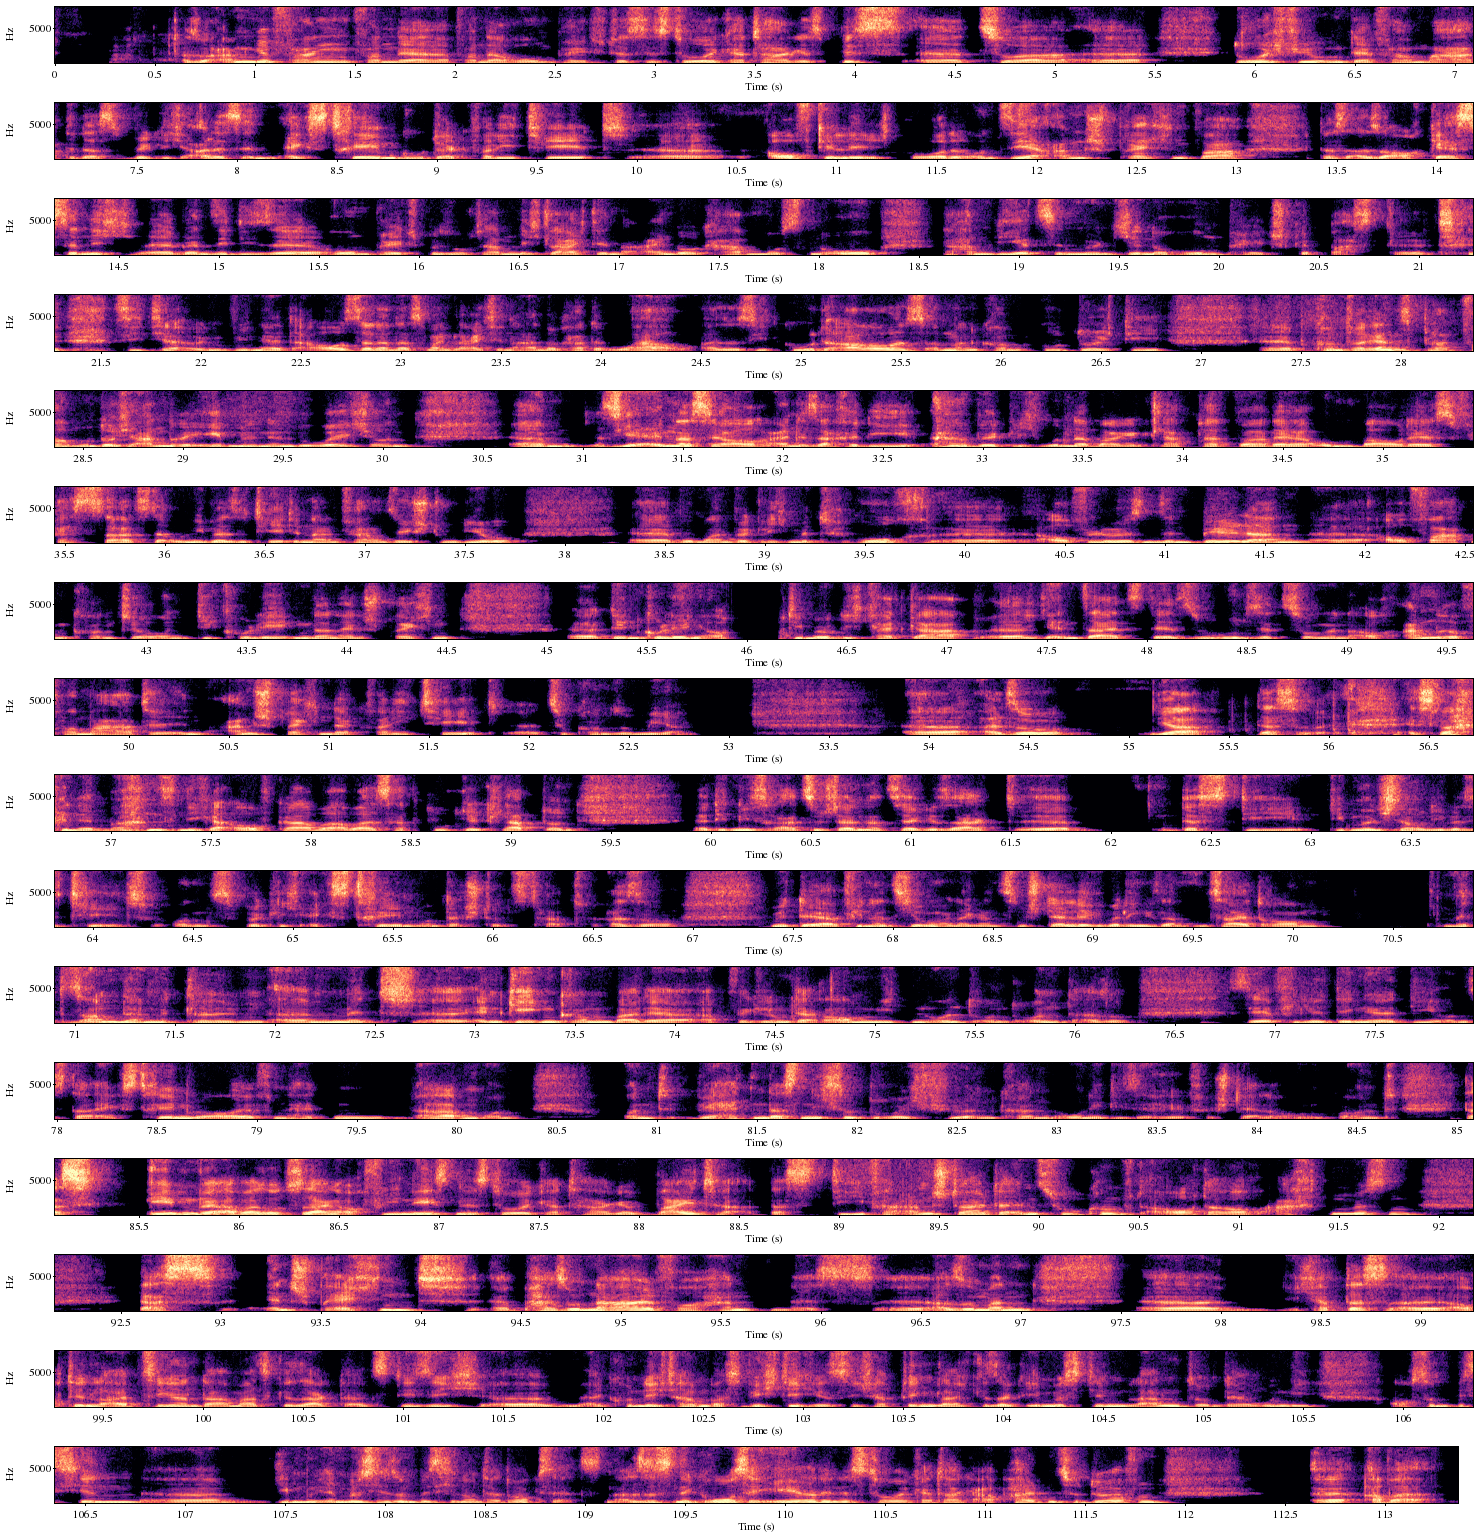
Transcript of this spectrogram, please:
also angefangen von der, von der Homepage des Historikertages bis äh, zur äh, Durchführung der Formate, dass wirklich alles in extrem guter Qualität äh, aufgelegt wurde und sehr ansprechend war, dass also auch Gäste nicht, äh, wenn sie diese Homepage besucht haben, nicht gleich den Eindruck haben mussten, oh, da haben die jetzt in München eine Homepage gebastelt. sieht ja irgendwie nett aus, sondern dass man gleich den Eindruck hatte, wow, also es sieht gut aus und man kommt gut durch die äh, Konferenzplattform und durch andere Ebenen hindurch und ähm, Sie erinnern das ja auch, eine Sache, die wirklich wunderbar geklappt hat, war der Umbau des Festsaals der Universität in ein Fernsehstudio, äh, wo man wirklich mit hochauflösenden äh, Bildern äh, aufwarten konnte und die Kollegen dann entsprechend äh, den Kollegen auch die Möglichkeit gab, äh, jenseits der Zoom-Sitzungen auch andere Formate in ansprechender Qualität zu konsumieren. also ja, das, es war eine wahnsinnige Aufgabe, aber es hat gut geklappt und äh, Denise Ratzenstein hat es ja gesagt, äh, dass die, die Münchner Universität uns wirklich extrem unterstützt hat. Also mit der Finanzierung einer ganzen Stelle über den gesamten Zeitraum, mit Sondermitteln, äh, mit Entgegenkommen bei der Abwicklung der Raummieten und, und, und. Also sehr viele Dinge, die uns da extrem geholfen hätten, haben. Und, und wir hätten das nicht so durchführen können ohne diese Hilfestellung. Und das geben wir aber sozusagen auch für die nächsten Historikertage weiter, dass die Veranstalter in Zukunft auch darauf achten müssen, dass entsprechend äh, Personal vorhanden ist. Äh, also man, ich habe das auch den Leipzigern damals gesagt, als die sich erkundigt haben, was wichtig ist. Ich habe denen gleich gesagt, ihr müsst dem Land und der Uni auch so ein bisschen, ihr müsst sie so ein bisschen unter Druck setzen. Also es ist eine große Ehre, den Historikertag abhalten zu dürfen. Aber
